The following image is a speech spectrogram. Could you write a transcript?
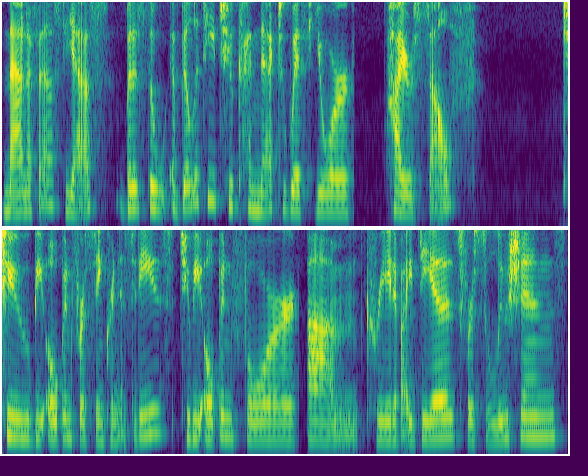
manifest, yes, but it's the ability to connect with your higher self, to be open for synchronicities, to be open for um, creative ideas, for solutions,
